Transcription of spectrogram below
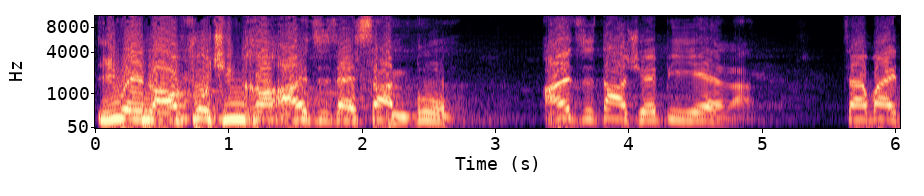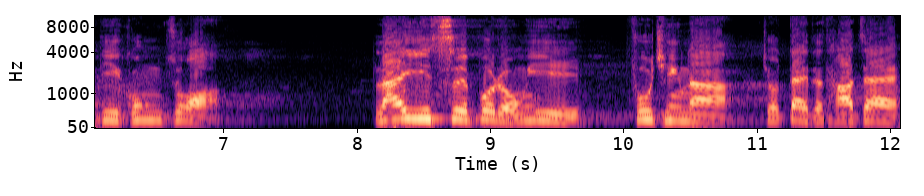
一位老父亲和儿子在散步，儿子大学毕业了，在外地工作，来一次不容易。父亲呢，就带着他在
